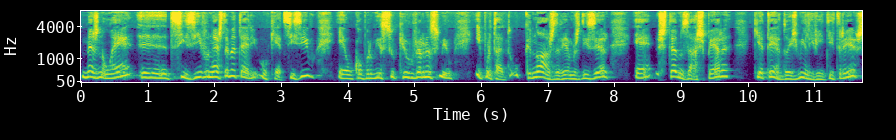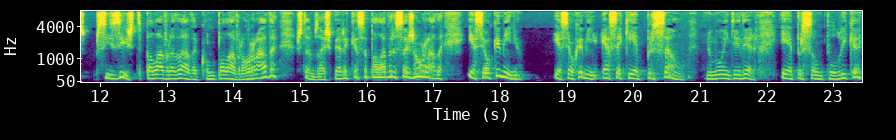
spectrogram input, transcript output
mas não é eh, decisivo nesta matéria. O que é decisivo é o compromisso que o governo assumiu. E, portanto, o que nós devemos dizer é estamos à espera que até 2023, se existe palavra dada como palavra honrada, estamos à espera que essa palavra seja honrada. Esse é o caminho. Esse é o caminho. Essa é que é a pressão, no meu entender, é a pressão pública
